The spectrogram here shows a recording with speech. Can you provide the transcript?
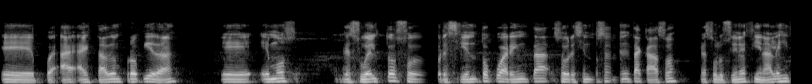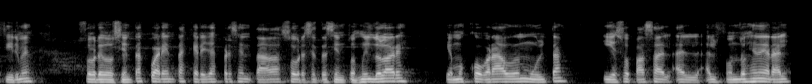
eh, pues, ha, estado en propiedad, eh, hemos resueltos sobre 140, sobre 170 casos, resoluciones finales y firmes, sobre 240 querellas presentadas, sobre 700 mil dólares que hemos cobrado en multa y eso pasa al, Fondo General.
